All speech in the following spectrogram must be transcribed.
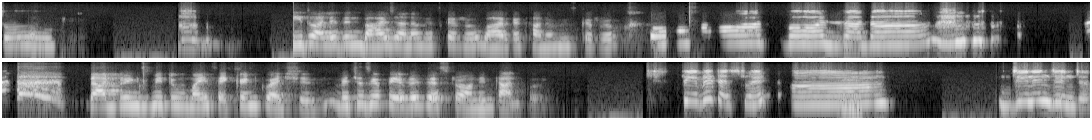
तो हाँ। ईद वाले दिन बाहर जाना मिस कर रहे हो बाहर का खाना मिस कर रहे हो? बहुत बहुत ज़्यादा। That brings me to my second question which is your favorite restaurant in kanpur? Favorite restaurant? Um, gin and ginger.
